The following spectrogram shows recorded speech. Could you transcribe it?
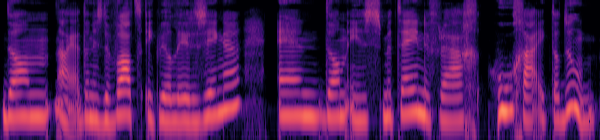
dan, nou ja, dan is de wat, ik wil leren zingen. En dan is meteen de vraag, hoe ga ik dat doen?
